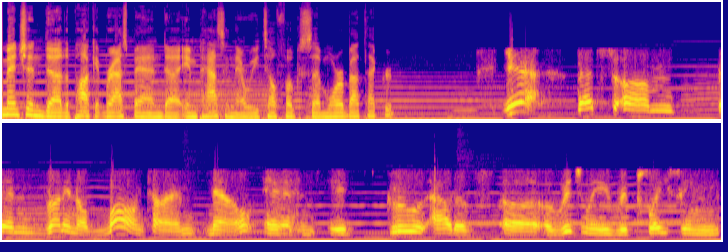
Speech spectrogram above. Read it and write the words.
You mentioned uh, the Pocket Brass Band uh, in passing there. Will you tell folks uh, more about that group? Yeah, that's um, been running a long time now, and it grew out of uh, originally replacing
